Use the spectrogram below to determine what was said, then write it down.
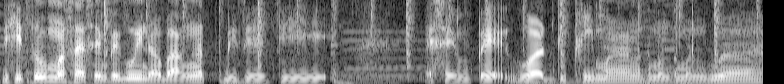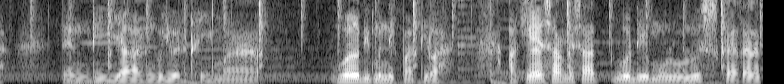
Di situ masa SMP gue indah banget. Di di, di SMP gue diterima sama teman-teman gue dan di jalan gue juga diterima. Gue lebih menikmati lah akhirnya sampai saat gue demo lulus KRL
